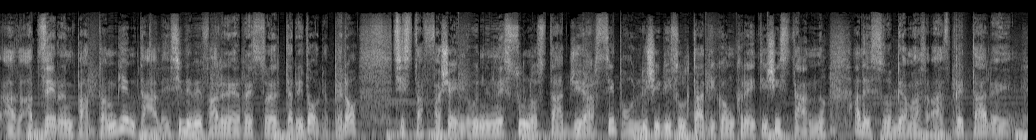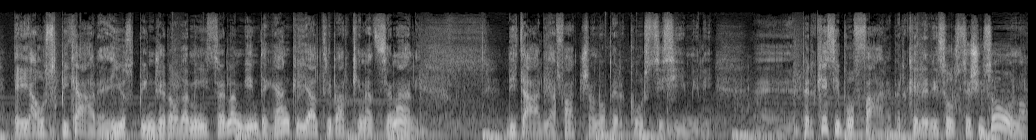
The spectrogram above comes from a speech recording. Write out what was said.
a, a zero impatto ambientale, si deve fare nel resto del territorio, però si sta facendo, quindi nessuno sta a girarsi i pollici, i risultati concreti ci stanno, adesso dobbiamo aspettare e auspicare, io spingerò da Ministro dell'Ambiente che anche gli altri parchi nazionali d'Italia facciano percorsi simili. Eh, perché si può fare? Perché le risorse ci sono,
